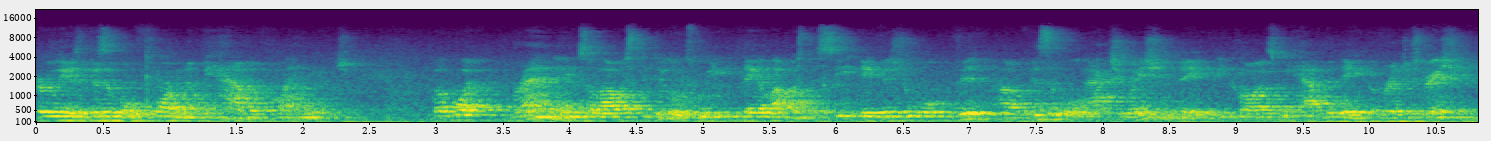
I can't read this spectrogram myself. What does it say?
earliest visible form that we have of language. But what brand names allow us to do is we, they allow us to see a visual, vi, uh, visible actuation date because we have the date of registration.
